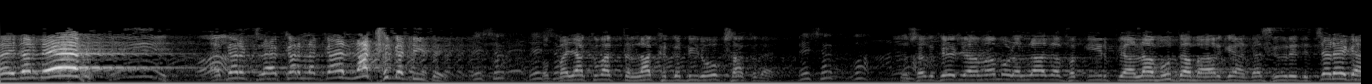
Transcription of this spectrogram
ادھر دیکھ، اگر ٹریکر لگا ہے لکھ گڈی تے بھائی اک وقت لکھ گڈی روک سکتا ہے۔ تو سدکے جا مڑ اللہ دا فقیر پیالہ مدھا مار کے آتا سورج چڑھے گا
